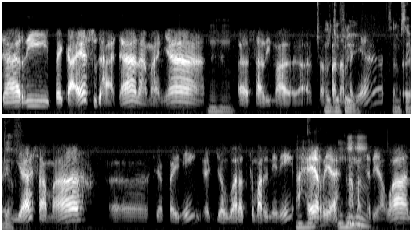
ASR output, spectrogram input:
dari PKS sudah ada namanya mm-hmm. uh, Salim uh, apa namanya uh, ya sama uh, siapa ini uh, Jawa Barat kemarin ini mm-hmm. Aher ya mm-hmm. Ahmad Heriawan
